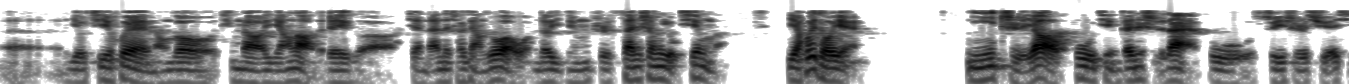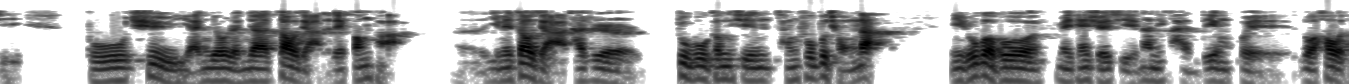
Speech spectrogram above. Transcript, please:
呃，有机会能够听到杨老的这个简单的小讲座，我们都已经是三生有幸了，也会走眼。你只要不紧跟时代，不随时学习，不去研究人家造假的这方法，呃，因为造假它是逐步更新、层出不穷的。你如果不每天学习，那你肯定会落后的，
